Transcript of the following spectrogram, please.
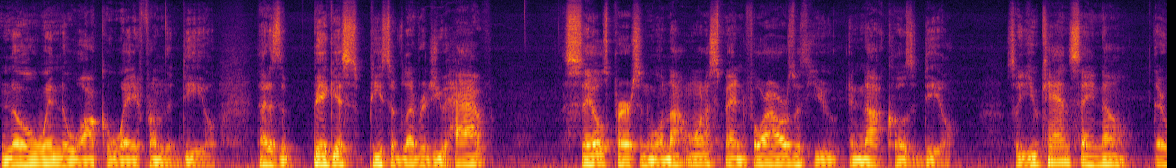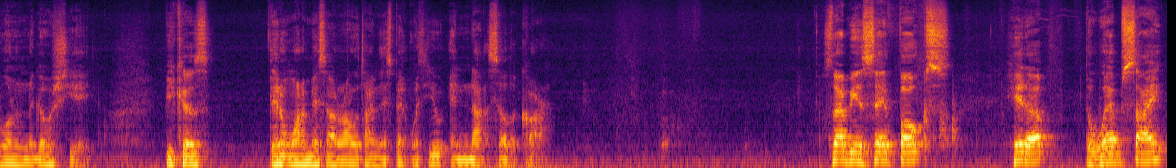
Know when to walk away from the deal. That is the biggest piece of leverage you have. The salesperson will not want to spend four hours with you and not close a deal. So you can say no. They're willing to negotiate because they don't want to miss out on all the time they spent with you and not sell a car. So that being said, folks, hit up the website,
